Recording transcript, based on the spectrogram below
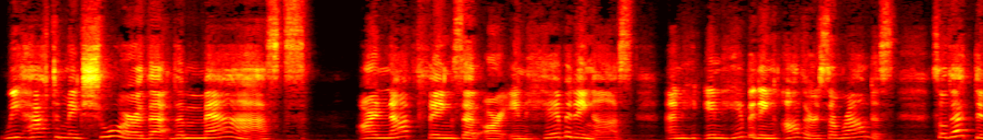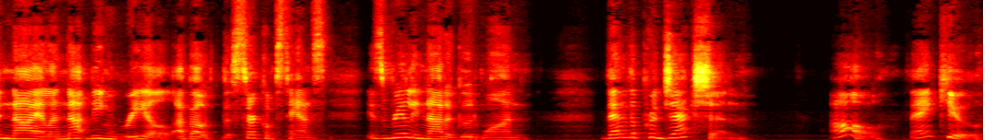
we have to make sure that the masks are not things that are inhibiting us and inhibiting others around us. So that denial and not being real about the circumstance is really not a good one. Then the projection. Oh, thank you.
